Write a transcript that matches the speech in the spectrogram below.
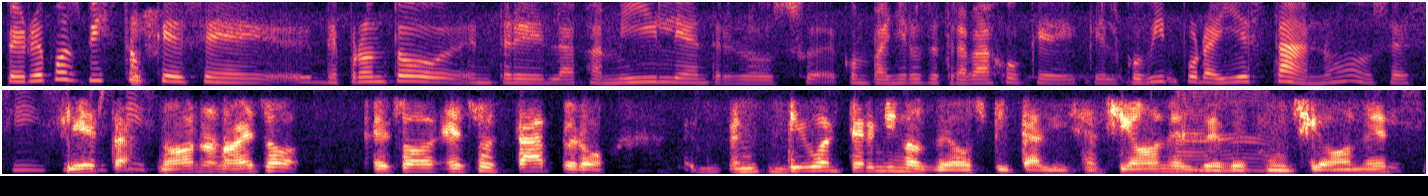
Pero hemos visto pues que se, de pronto entre la familia, entre los eh, compañeros de trabajo, que, el COVID por ahí está, ¿no? O sea, sí, sí, Está. No, no, no, eso, eso, eso está, pero digo en términos de hospitalizaciones, de ah, defunciones,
